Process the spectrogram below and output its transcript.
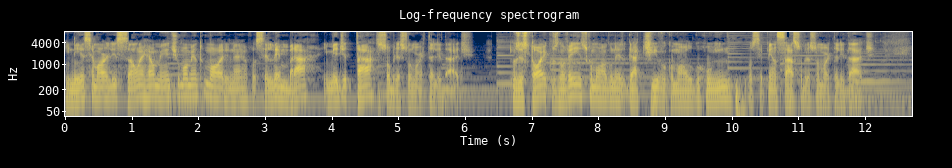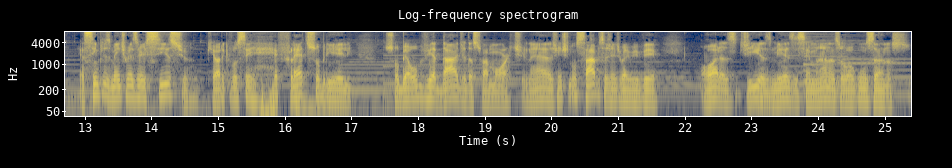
E nesse a maior lição é realmente o momento mori, né? Você lembrar e meditar sobre a sua mortalidade. Os estoicos não veem isso como algo negativo, como algo ruim, você pensar sobre a sua mortalidade. É simplesmente um exercício que a hora que você reflete sobre ele, sobre a obviedade da sua morte, né? A gente não sabe se a gente vai viver horas, dias, meses, semanas ou alguns anos.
